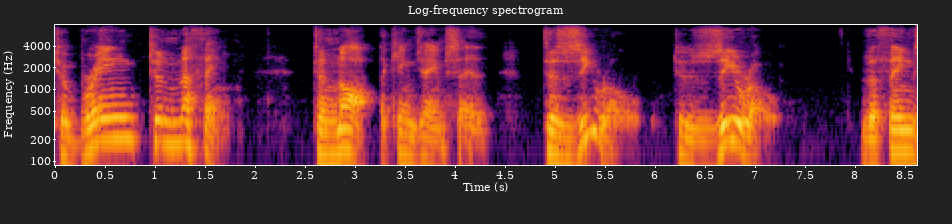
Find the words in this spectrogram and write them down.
to bring to nothing, to naught, the King James said, to zero, to zero, the things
